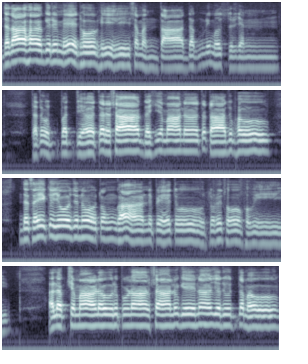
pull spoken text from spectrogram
ददाह गिरिमेधोभिः समन्तादग्निमुत्सृजन्। ततोत्पद्य तरसा दह्यमान तटादुभौ। दशैकयोजनो तुङ्गा निपेतु तुरथो भुवि। अलक्ष्यमाणौ रिपुणाशानुगेन यदुत्तमौ।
